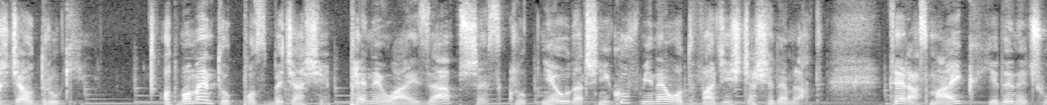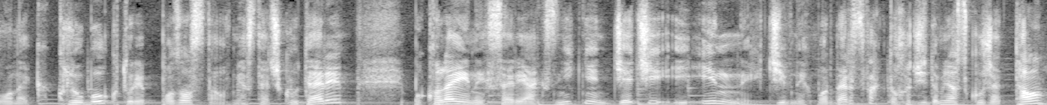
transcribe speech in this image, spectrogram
Rozdział drugi. Od momentu pozbycia się Pennywise'a przez klub nieudaczników minęło 27 lat. Teraz Mike, jedyny członek klubu, który pozostał w miasteczku Derry, po kolejnych seriach zniknięć dzieci i innych dziwnych morderstwach dochodzi do wniosku, że to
